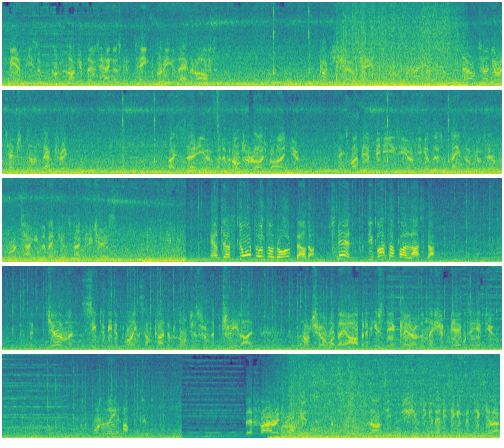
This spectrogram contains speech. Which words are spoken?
be a piece of good luck if those hangars contained Krieger's aircraft. Good show, Chase. Now turn your attention to the factory. I say, you have a bit of an entourage behind you. Things might be a bit easier if you get those planes off your tail before attacking the Vengeance factory, Chase. Er zerstört unsere Rollfelder. Schnell, die Wasserfalllaster. The Germans seem to be deploying some kind of launchers from the tree line. Not sure what they are, but if you steer clear of them, they shouldn't be able to hit you. What are they up to? They're firing rockets. The fools aren't even shooting at anything in particular.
